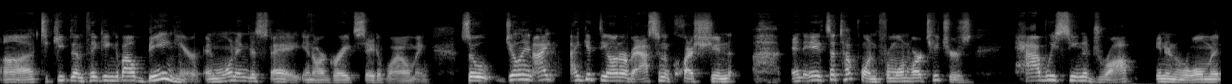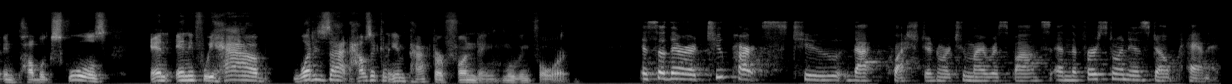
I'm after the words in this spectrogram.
uh, to keep them thinking about being here and wanting to stay in our great state of Wyoming. So, Jillian, I, I get the honor of asking a question, and it's a tough one from one of our teachers. Have we seen a drop in enrollment in public schools? And, and if we have, what is that? How's it going to impact our funding moving forward? So there are two parts to that question or to my response. And the first one is don't panic.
